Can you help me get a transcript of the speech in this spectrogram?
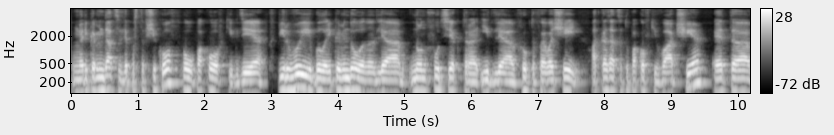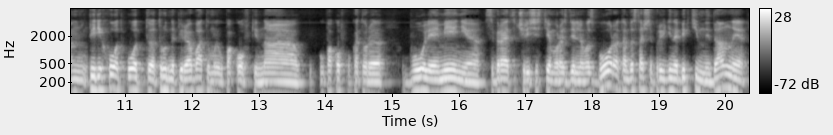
рекомендации для поставщиков по упаковке, где впервые было рекомендовано для нон-фуд сектора и для фруктов и овощей отказаться от упаковки вообще. Это переход от трудноперерабатываемой упаковки на упаковку, которая более-менее собирается через систему раздельного сбора. Там достаточно приведены объективные данные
